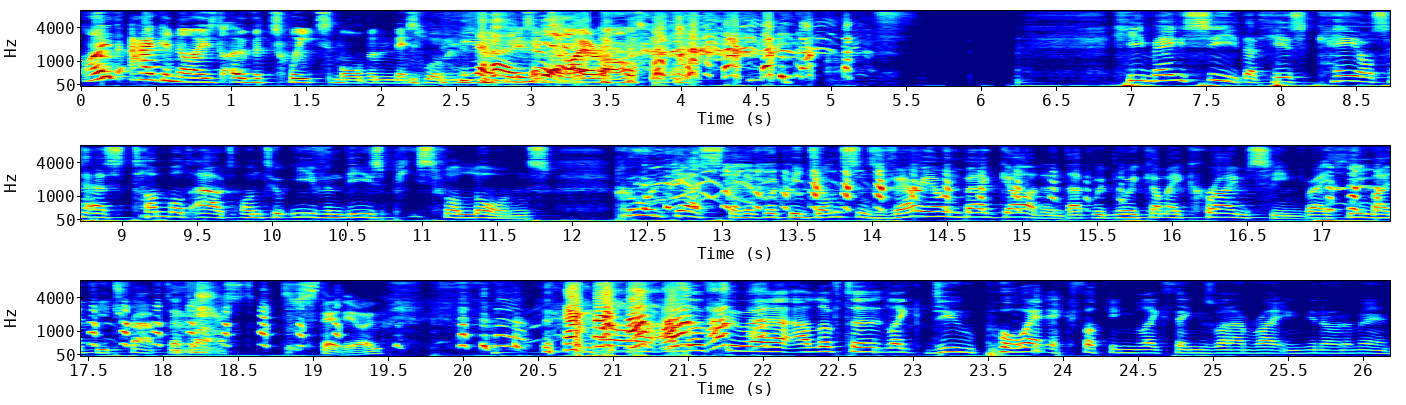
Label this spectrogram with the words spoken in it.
I've agonised over tweets more than this woman has Yeah, this yeah. entire article. He may see that his chaos has tumbled out onto even these peaceful lawns. Who would guess that it would be Johnson's very own back garden that would become a crime scene where he might be trapped at last? Steady on. Oh, I love to uh, I love to like do poetic fucking like things when I'm writing. You know what I mean?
